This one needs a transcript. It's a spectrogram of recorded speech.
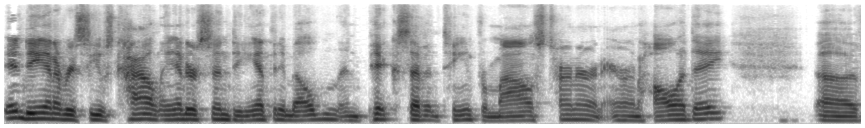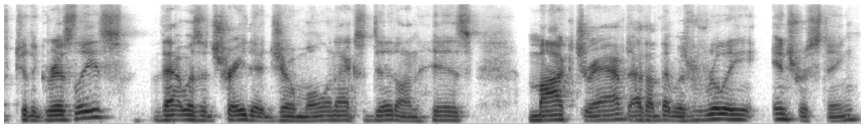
Indiana receives Kyle Anderson, DeAnthony Melton, and pick 17 for Miles Turner and Aaron Holiday uh, to the Grizzlies. That was a trade that Joe Mullinax did on his mock draft. I thought that was really interesting.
